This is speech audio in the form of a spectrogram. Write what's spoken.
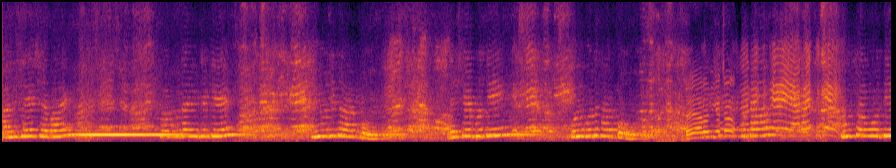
মানুষের সেবায় সর্বদা নিজেকে নিয়োজিত রাখব। দেশের প্রতি অনুগত থাকব। সুসংহতি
